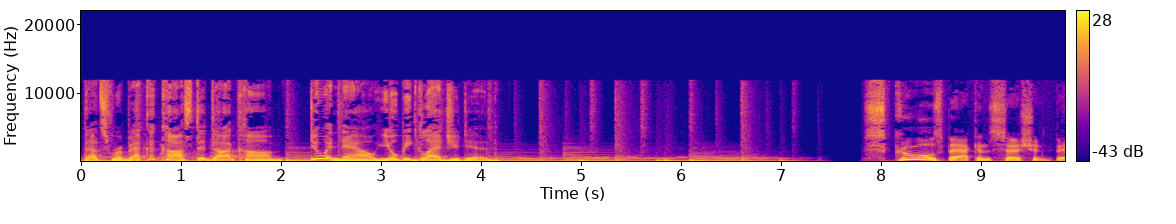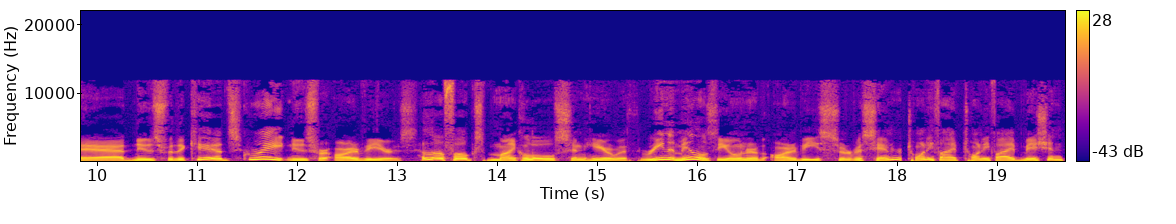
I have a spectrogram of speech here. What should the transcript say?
That's RebeccaCosta.com. Do it now. You'll be glad you did. School's back in session. Bad news for the kids. Great news for RVers. Hello, folks. Michael Olson here with Rena Mills, the owner of RV Service Center, 2525 Mission,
